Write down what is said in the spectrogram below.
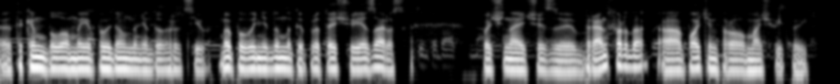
Е, Таким було моє повідомлення до гравців. Ми повинні думати про те, що є зараз, починаючи з Бренфорда, а потім про матч відповідь.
